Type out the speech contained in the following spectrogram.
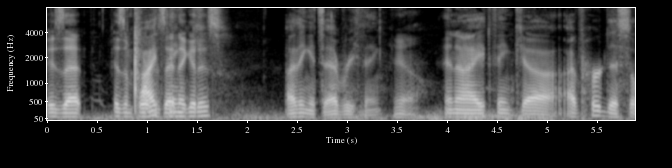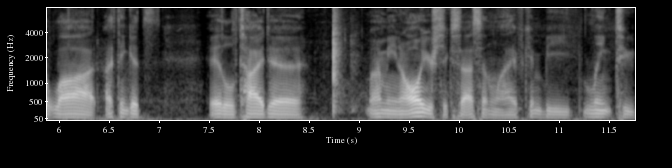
is that as important as I think it is? I think it's everything. Yeah. And I think uh, I've heard this a lot. I think it's it'll tie to I mean, all your success in life can be linked to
